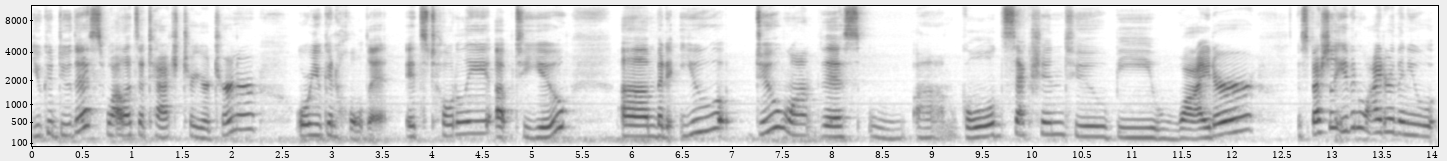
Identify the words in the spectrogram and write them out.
You could do this while it's attached to your turner or you can hold it. It's totally up to you, um, but you do want this um, gold section to be wider especially even wider than you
